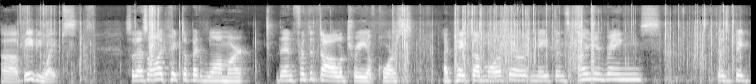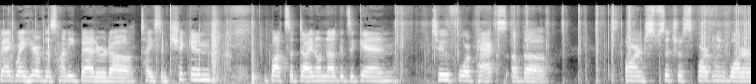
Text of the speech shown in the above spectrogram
uh, baby wipes. So that's all I picked up at Walmart. Then for the Dollar Tree, of course, I picked up more of their Nathan's onion rings. This big bag right here of this honey battered uh, Tyson chicken. Box of Dino Nuggets again. Two four packs of the orange citrus sparkling water.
